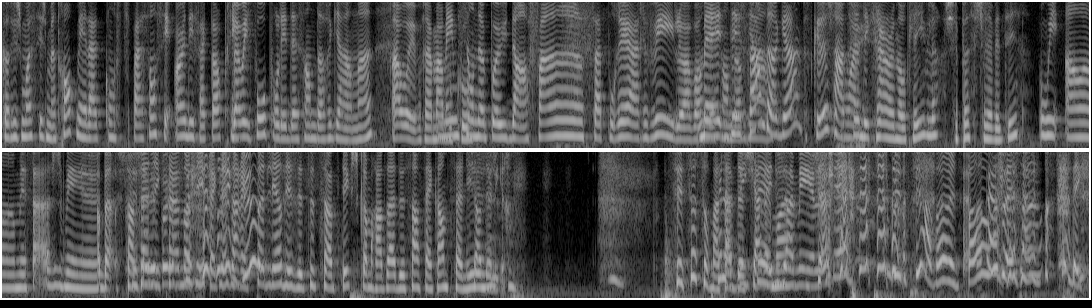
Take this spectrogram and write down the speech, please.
corrige-moi si je me trompe, mais la constipation, c'est un des facteurs Ben oui. principaux pour les descentes d'organes. hein. Ah oui, vraiment Même beaucoup. si on n'a pas eu d'enfant, ça pourrait arriver, là, avoir Mais des descente d'organes. parce que là, je suis en train Ouais. d'écrire un autre livre, là. Je sais pas si je te l'avais dit. Oui, en message, mais... euh, Ah ben, je suis en train d'écrire un autre livre. Fait que là, j'arrête pas de lire des études scientifiques. Je suis comme rendue à 250 cette année. J'ai hâte de lire. C'est ça sur ma la table de qui chevet, moi. jamais, là. Jamais. je peux-tu avoir une pause? fait que je-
